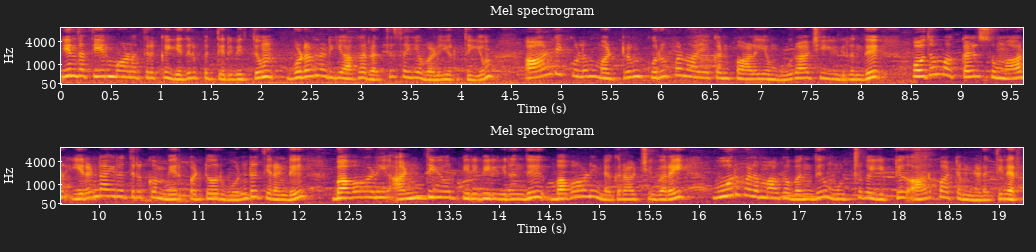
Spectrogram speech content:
இந்த தீர்மானத்திற்கு எதிர்ப்பு தெரிவித்தும் உடனடியாக ரத்து செய்ய வலியுறுத்தியும் ஆண்டிக்குளம் மற்றும் குருப்பநாயக்கன் பாளையம் ஊராட்சியில் இருந்து பொதுமக்கள் சுமார் இரண்டாயிரத்திற்கும் மேற்பட்டோர் ஒன்று திரண்டு பவானி அந்தியூர் பிரிவில் இருந்து பவானி நகராட்சி வரை ஊர்வலமாக வந்து முற்றுகையிட்டு ஆர்ப்பாட்டம் நடத்தினர்.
